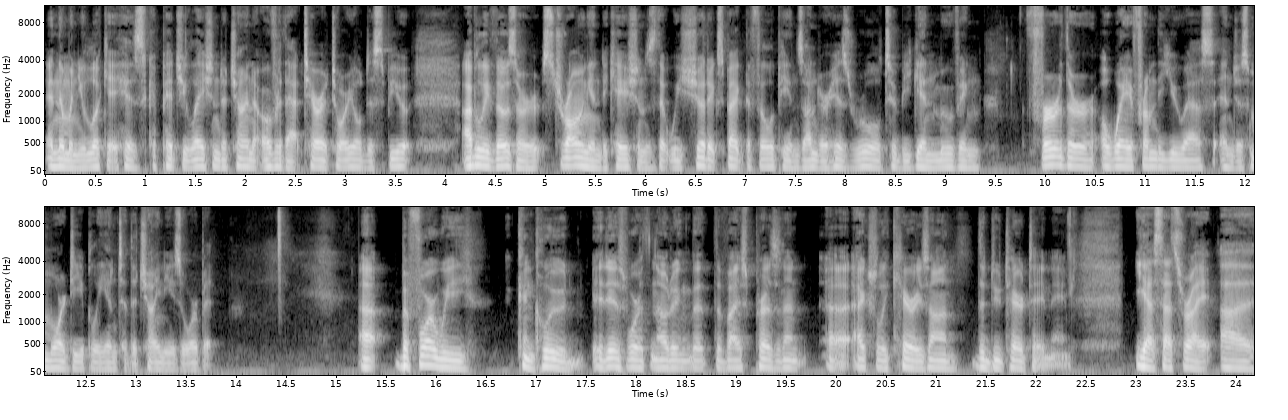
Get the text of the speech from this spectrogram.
and then when you look at his capitulation to China over that territorial dispute, I believe those are strong indications that we should expect the Philippines under his rule to begin moving further away from the US and just more deeply into the Chinese orbit. Uh, before we conclude, it is worth noting that the vice president uh, actually carries on the Duterte name. Yes, that's right. Uh,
